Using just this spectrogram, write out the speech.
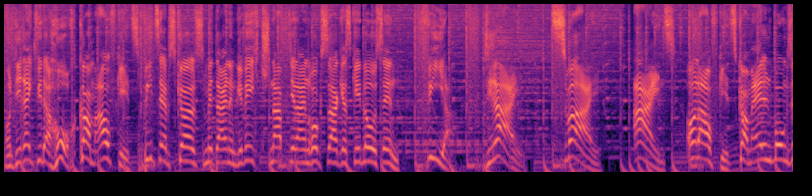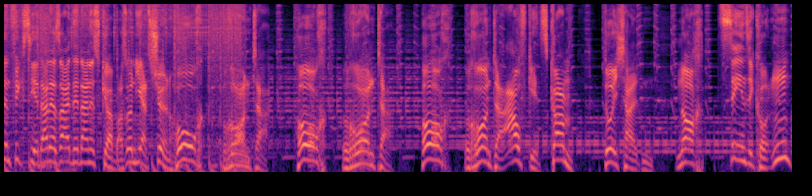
und direkt wieder hoch. Komm, auf geht's. Bizeps Curls mit deinem Gewicht. Schnapp dir deinen Rucksack. Es geht los in 4, 3, 2, 1. Und auf geht's. Komm, Ellenbogen sind fixiert an der Seite deines Körpers. Und jetzt schön hoch, runter. Hoch, runter. Hoch, runter. Auf geht's. Komm. Durchhalten. Noch 10 Sekunden.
